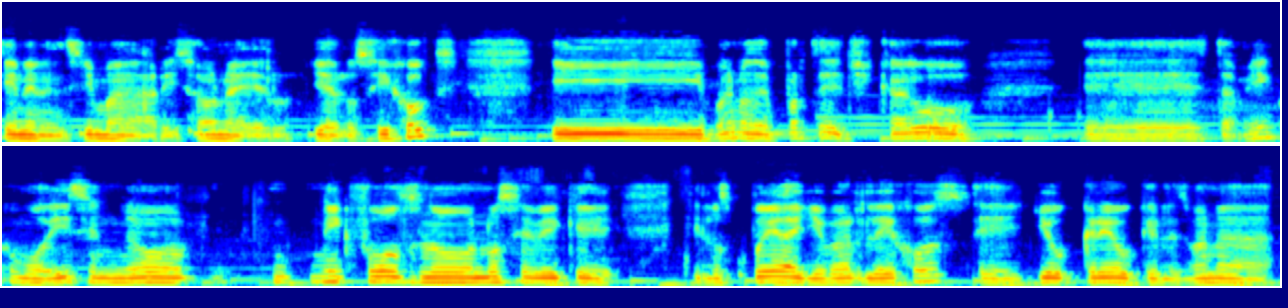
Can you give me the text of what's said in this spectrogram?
Tienen encima a Arizona y a, los Seahawks. Y bueno, de parte de Chicago, eh, también como dicen, no Nick Foles no, no se ve que, los pueda llevar lejos. Eh, yo creo que les van a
